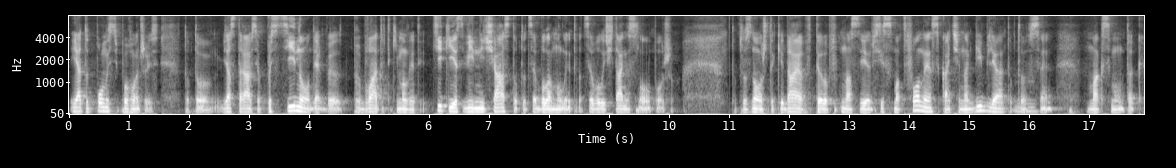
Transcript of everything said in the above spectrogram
І я тут повністю погоджуюсь. Тобто я старався постійно якби, перебувати в такій молитві. Тільки є вільний час, тобто це була молитва, це було читання Слова Божого. Тобто, знову ж таки, да, в телеф... у нас є всі смартфони, скачена Біблія, тобто mm-hmm. все максимум так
